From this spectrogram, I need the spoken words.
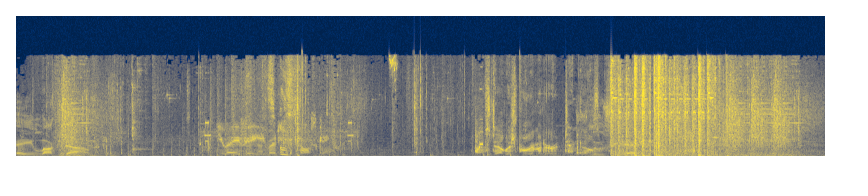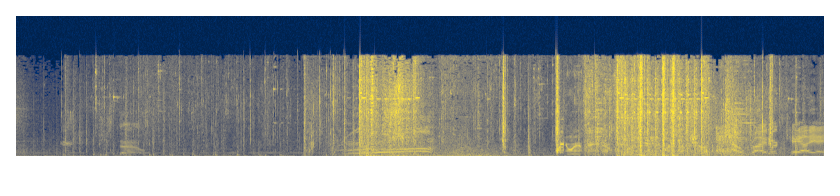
A locked down. UAV ready for tasking. Establish perimeter at 10,000. Losing A. He's down. UAV Outrider KIA.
